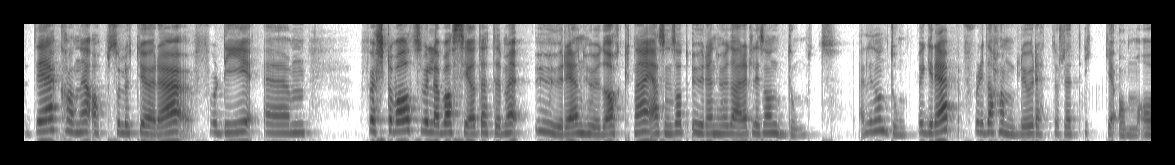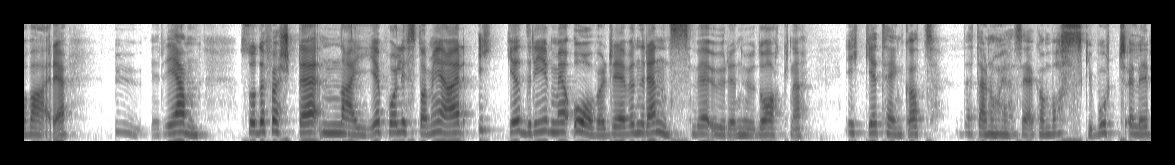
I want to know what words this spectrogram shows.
Det kan jeg absolutt gjøre. Fordi um, først av alt så vil jeg bare si at dette med uren hud og akne Jeg syns at uren hud er et litt sånn dumt, litt sånn dumt begrep. Fordi det handler jo rett og slett ikke om å være uren. Så det første nei-et på lista mi er ikke driv med overdreven rens ved uren hud og akne. Ikke tenk at dette er noe jeg, jeg kan vaske bort, eller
